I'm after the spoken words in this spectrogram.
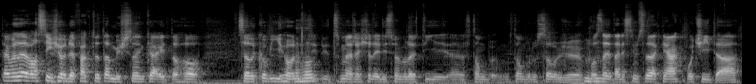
tak to je vlastně že de facto ta myšlenka i toho celkovýho, uh-huh. co jsme řešili, když jsme byli v, tý, v, tom, v tom Bruselu, že v mhm. podstatě tady s tím se tak nějak počítá,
